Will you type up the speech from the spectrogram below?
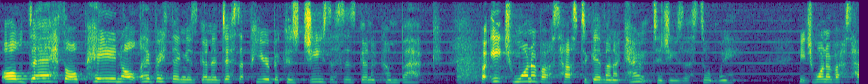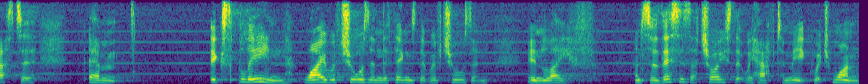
All death, all pain, all everything is going to disappear because Jesus is going to come back. But each one of us has to give an account to Jesus, don't we? Each one of us has to um, explain why we've chosen the things that we've chosen in life. And so this is a choice that we have to make. Which one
